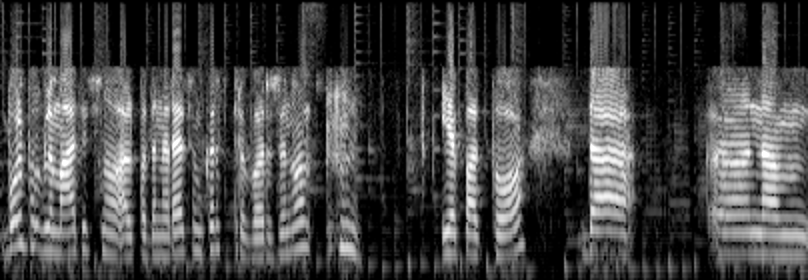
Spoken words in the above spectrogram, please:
bolj problematično, ali pa da ne rečem kar sprevrženo, je pa to, da uh, nam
